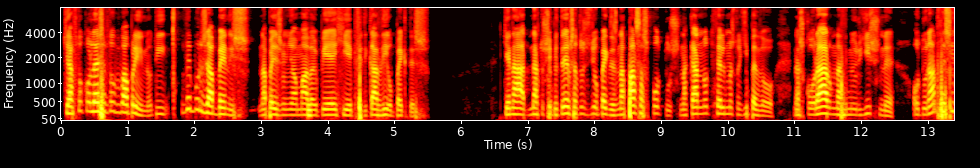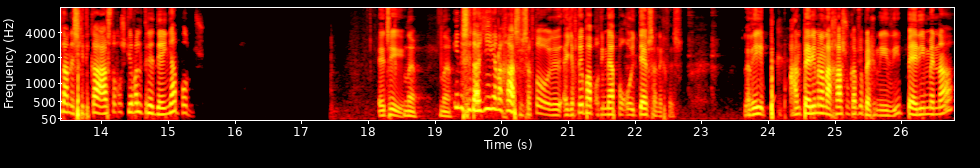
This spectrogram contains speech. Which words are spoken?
Και αυτό κολλάει σε αυτό που είπα πριν. Ότι δεν μπορείς να μπαίνεις να παίζεις με μια ομάδα η οποία έχει επιθετικά δύο παίκτες και να, να τους επιτρέψεις αυτούς τους δύο παίκτες να πάνε στα σπότ τους, να κάνουν ό,τι θέλουν μες στο γήπεδο, να σκοράρουν, να δημιουργήσουν. Ο Ντουράντ χθες ήταν σχετικά άστοχος και έβαλε 39 πόντους. Έτσι. Ναι, ναι. Είναι συνταγή για να χάσεις. Αυτό, είναι- ε, γι' αυτό είπα ότι με απογοητεύσανε χθες. Δηλαδή, αν περίμενα να χάσουν κάποιο παιχνίδι, περίμενα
